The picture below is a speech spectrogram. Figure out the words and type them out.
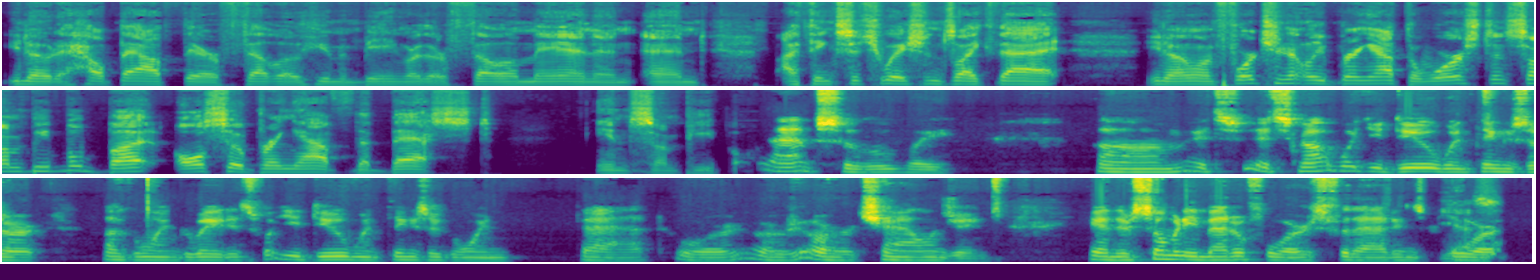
you know to help out their fellow human being or their fellow man. And and i think situations like that you know unfortunately bring out the worst in some people but also bring out the best in some people. Absolutely. Um, it's it's not what you do when things are, are going great. It's what you do when things are going bad or or, or challenging. And there's so many metaphors for that in sport, yes.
